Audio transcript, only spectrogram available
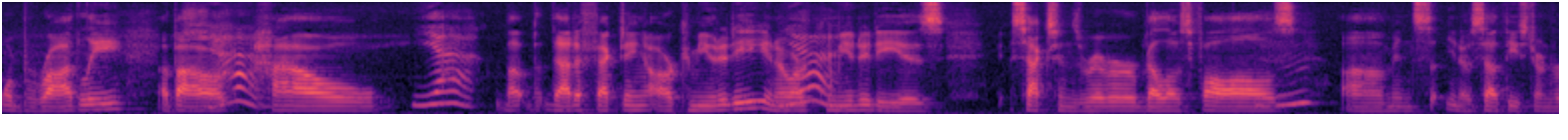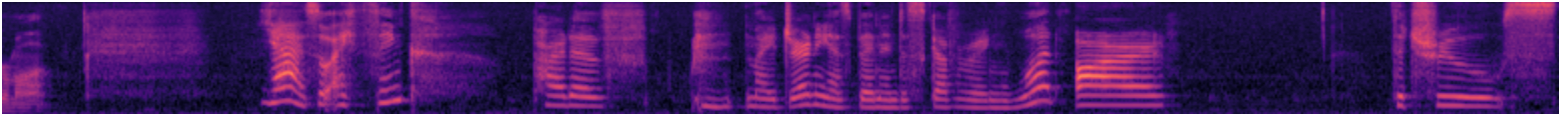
more broadly about Yeah. how yeah about that affecting our community? You know, our community is Saxtons River, Bellows Falls, Mhm. um, in you know southeastern Vermont. Yeah, so I think part of my journey has been in discovering what are the true s-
